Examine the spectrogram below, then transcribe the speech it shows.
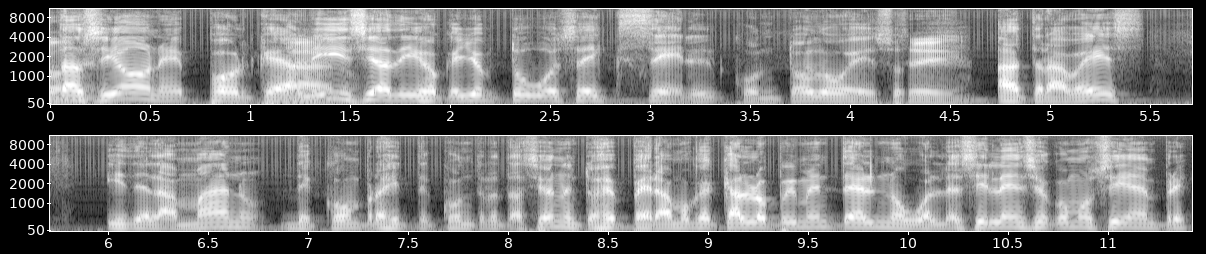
contrataciones, porque Claro. Alicia dijo que ella obtuvo ese Excel con todo eso Sí. a través y de la mano de compras y de contrataciones. Entonces esperamos que Carlos Pimentel no guarde silencio como siempre,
